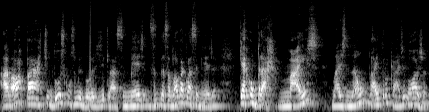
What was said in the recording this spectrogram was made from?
A maior parte dos consumidores de classe média, dessa nova classe média, quer comprar mais, mas não vai trocar de loja.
